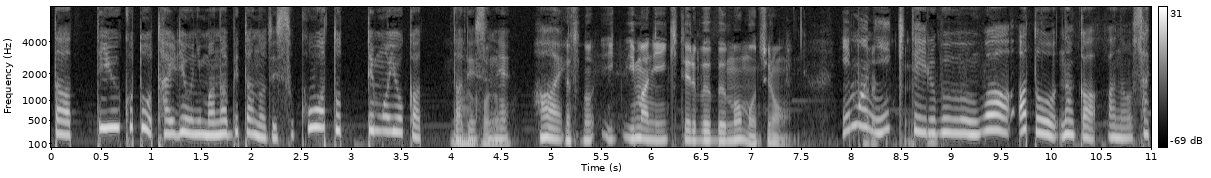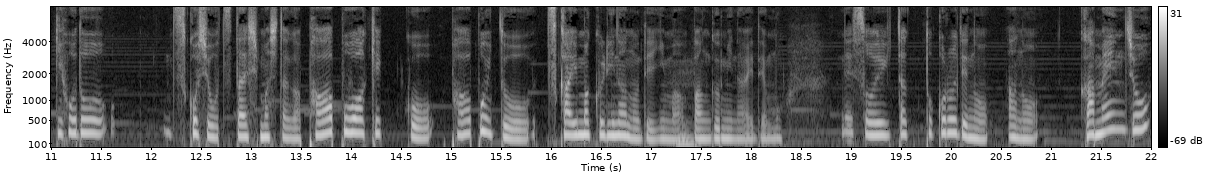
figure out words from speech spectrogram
たっていうことを大量に学べたのでそこはとっても良かったですね。はいそのい今に生きてる部分ももちろん。今に生きている部分はあとなんかあの先ほど少しお伝えしましたがパワポは結構パワーポイントを使いまくりなので今、うん。番組内でも。でそういったところでのあの画面上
